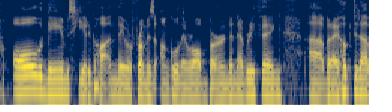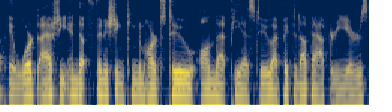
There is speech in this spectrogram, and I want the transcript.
all the games he had gotten, they were from his uncle. They were all burned and everything. Uh, but I hooked it up. It worked. I actually ended up finishing Kingdom Hearts 2 on that PS2. I picked it up after years.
